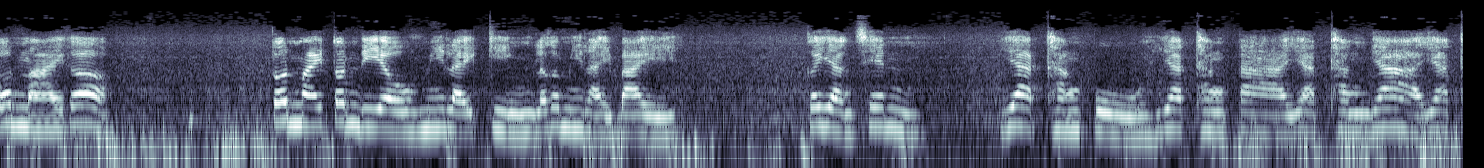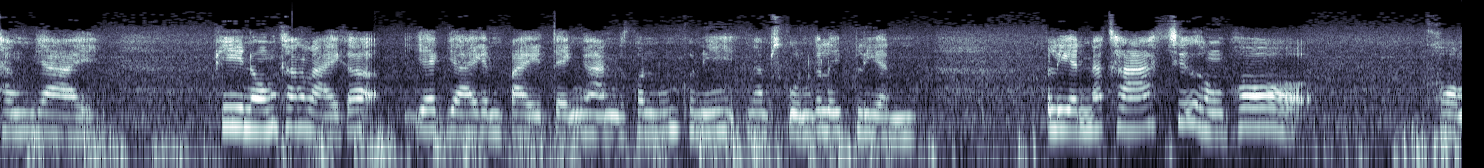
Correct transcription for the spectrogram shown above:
ต้นไม้ก็ ต้นไม้ต้นเดียวมีหลายกิ่งแล้วก็มีหลายใบ ก็อย่างเช่น ญาติทางปู่ ญาติทางตา ญาติทางย่า ญาติทางยาย พี่น้องทั้งหลายก็แยกย้ายกันไป แต่งงานกับคนนู้นคนนี้นามสกุลก็เลยเปลี่ยน เปลี่ยนนะคะ ชื่อของพ่อของ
